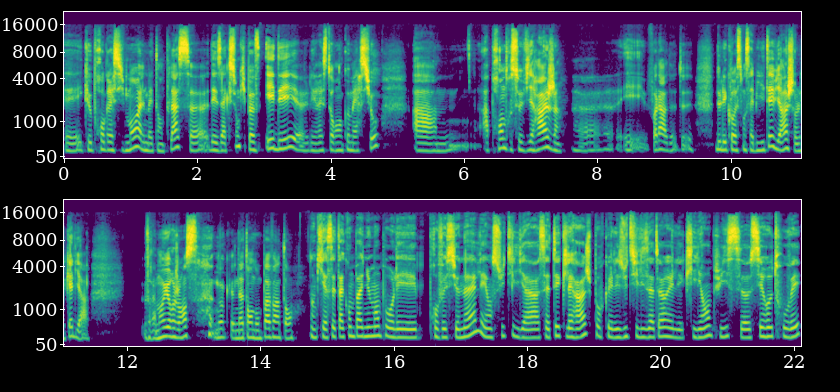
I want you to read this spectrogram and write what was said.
et que progressivement, elles mettent en place des actions qui peuvent aider les restaurants commerciaux à, prendre ce virage euh, et voilà de, de, l'éco-responsabilité, virage sur lequel il y a vraiment urgence. Donc n'attendons pas 20 ans. Donc il y a cet accompagnement pour les professionnels et ensuite il y a cet éclairage pour que les utilisateurs et les clients puissent euh, s'y retrouver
